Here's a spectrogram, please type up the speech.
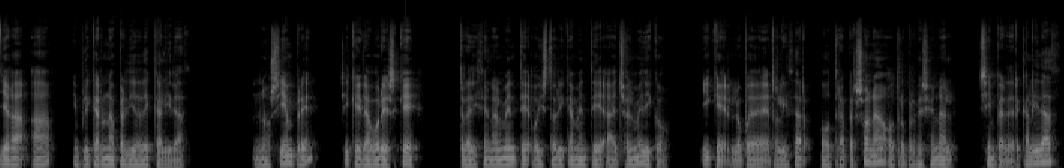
llega a implicar una pérdida de calidad. No siempre, sí que hay labores que tradicionalmente o históricamente ha hecho el médico y que lo puede realizar otra persona, otro profesional, sin perder calidad,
